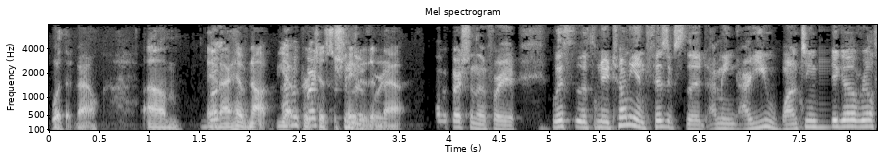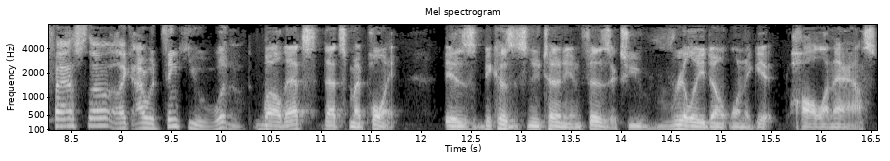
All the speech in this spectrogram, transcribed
with it now. Um, and I have not have yet participated in that. Have a question though for you. With with Newtonian physics, that I mean, are you wanting to go real fast though? Like, I would think you wouldn't. Well, that's that's my point. Is because it's Newtonian physics, you really don't want to get hauling ass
